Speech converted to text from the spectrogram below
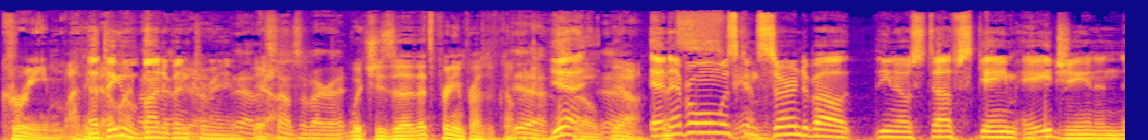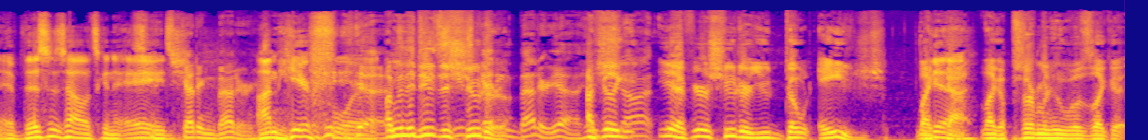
Kareem. I think, I think it might- might have been yeah. Kareem. Yeah, that sounds about right. Which is uh, that's pretty impressive company. Yeah. Yeah, So, yeah. yeah. and That's- everyone was damn. concerned about you know Steph's game aging, and if this is how it's going to age, it's getting better. I'm here for Yeah. it. I mean, the dude's a He's shooter. getting better, yeah. I His feel like yeah, if you're a shooter, you don't age like Yeah. that. Like a someone who was like a.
